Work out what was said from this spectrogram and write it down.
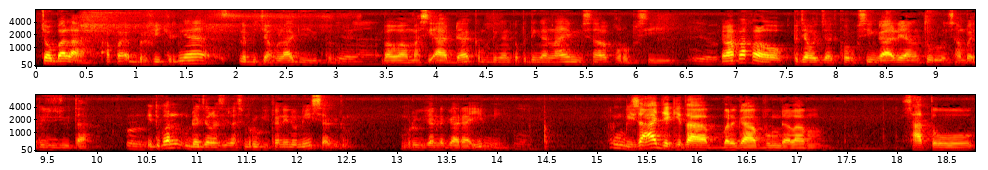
cobalah apa berpikirnya lebih jauh lagi gitu. Iya. bahwa masih ada kepentingan-kepentingan lain misal korupsi. Iya. kenapa kalau pejabat-pejabat korupsi nggak ada yang turun sampai 7 juta? Hmm. itu kan udah jelas-jelas merugikan Indonesia gitu merugikan negara ini kan bisa aja kita bergabung dalam satu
